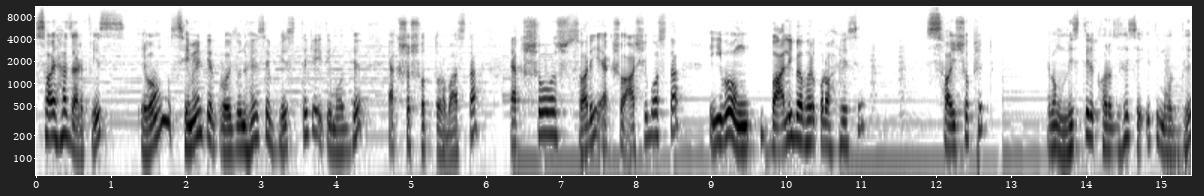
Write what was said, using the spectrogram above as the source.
ছয় হাজার পিস এবং সিমেন্টের প্রয়োজন হয়েছে বেস থেকে ইতিমধ্যে একশো সত্তর বস্তা, একশো সরি একশো আশি বস্তা এবং বালি ব্যবহার করা হয়েছে ছয়শো ফিট এবং মিস্ত্রির খরচ হয়েছে ইতিমধ্যে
